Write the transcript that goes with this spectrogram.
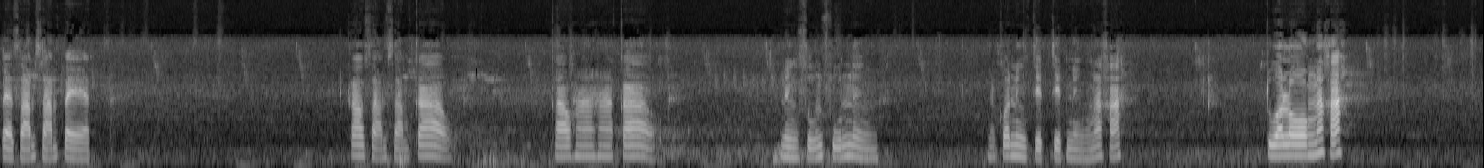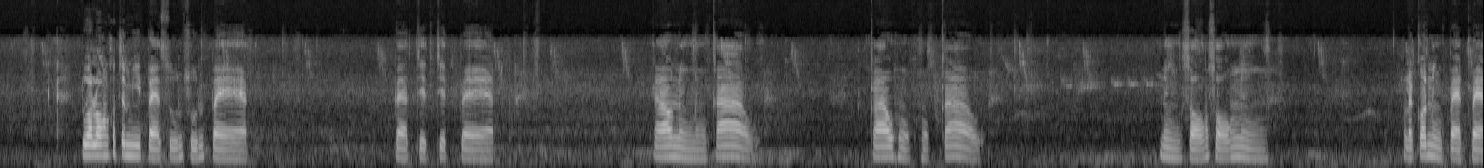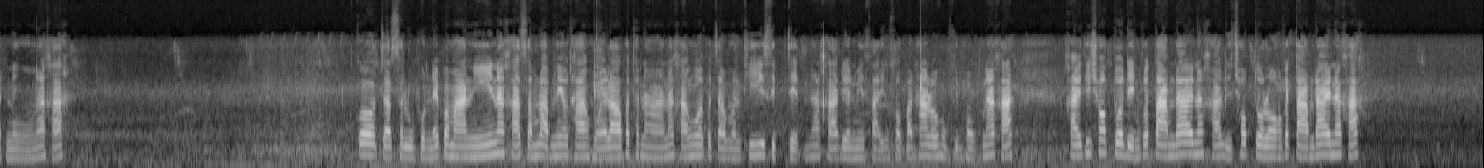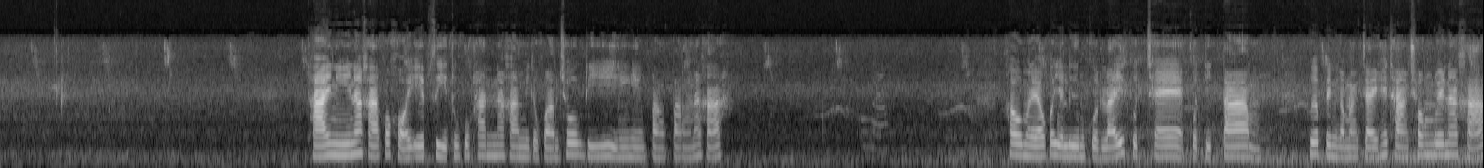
แปดสามสามแปดเก้าสามสามเก้าเก้าห้าห้าเก้าหนึ่งศูนย์ศูนย์หนึ่งแล้วก็หนึ่งเจ็ดเจ็ดหนึ่งนะคะ ตัวรองนะคะ ตัวรองก็จะมีแปดศูนย์ศูนย์แปด แปดเจ็ดเจ็ดแปดเก้าหนึ่งหนึ่งเก้าเก้าหกหกเก้าหนึ่งสองสองหนึ่งแล้วก็หนึ่งแปดแปดหนึ่งนะคะ ก็จะสรุปผลได้ประมาณนี้นะคะสำหรับแนวทางหวยลาวพัฒนานะคะ งวดประจำวันที่ 17 นะคะ เดือนเมษายน 2566 นะคะ ใครที่ชอบตัวเด่นก็ตามได้นะคะ หรือชอบตัวรองก็ตามได้นะคะ ท้ายนี้นะคะ ก็ขอให้ FC ทุกทุกท่านนะคะ มีแต่ความโชคดีเฮงๆปังๆนะคะ เข้ามาแล้วก็อย่าลืมกดไลค์กดแชร์ กดติดตาม เพื่อเป็นกำลังใจให้ทางช่องด้วยนะคะ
